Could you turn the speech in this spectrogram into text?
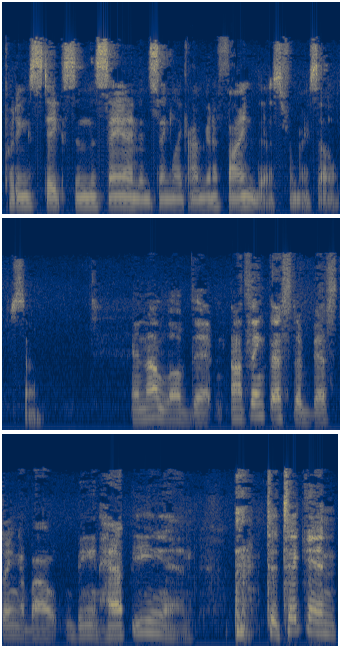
putting stakes in the sand and saying like, I'm going to find this for myself. So. And I love that. I think that's the best thing about being happy and to take in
